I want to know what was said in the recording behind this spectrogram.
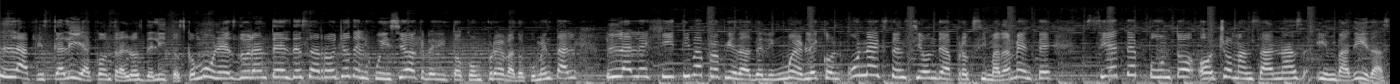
La Fiscalía contra los Delitos Comunes durante el desarrollo del juicio acreditó con prueba documental la legítima propiedad del inmueble con una extensión de aproximadamente 7.8 manzanas invadidas,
